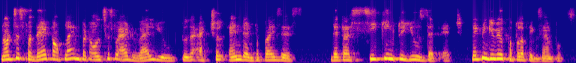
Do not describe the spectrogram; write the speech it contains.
not just for their top line, but also to add value to the actual end enterprises that are seeking to use that edge. Let me give you a couple of examples.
